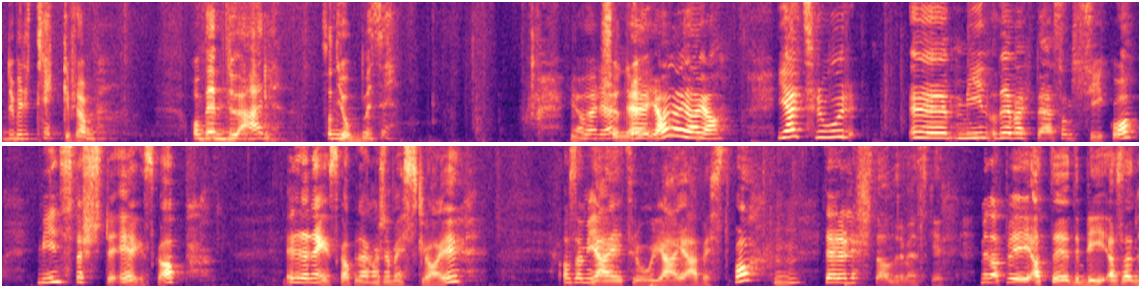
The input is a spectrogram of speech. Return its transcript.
du vil trekke fram om hvem du er? Sånn jobbmessig. Ja, det er det. Skjønner du? Eh, ja, ja, ja, ja. Jeg tror uh, min, og det merket jeg som syk òg, min største egenskap, eller den egenskapen jeg er kanskje mest glad i, og som jeg tror jeg er best på, Mhm. det er å løfte andre mennesker. Men at, vi, at det, blir altså,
